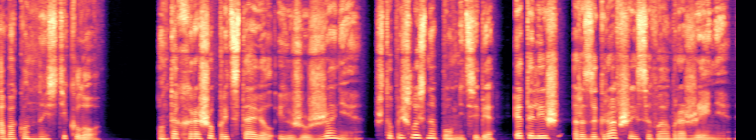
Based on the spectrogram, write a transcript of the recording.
об оконное стекло. Он так хорошо представил их жужжание, что пришлось напомнить себе, это лишь разыгравшееся воображение.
